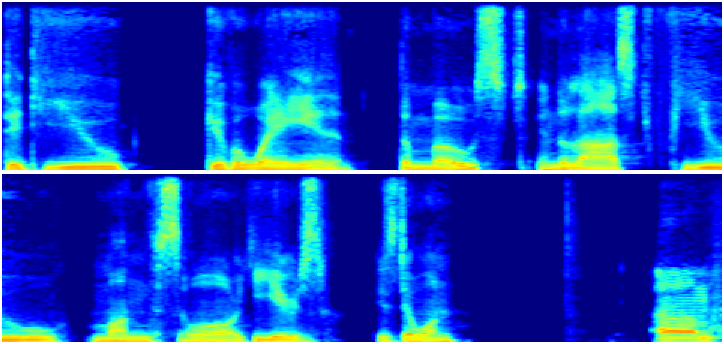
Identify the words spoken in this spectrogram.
did you give away the most in the last few months or years? Is there one? Um,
